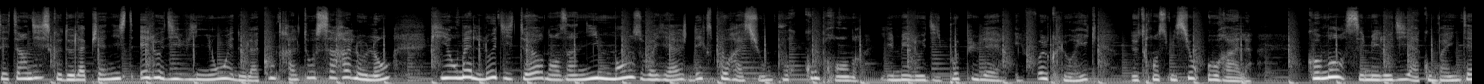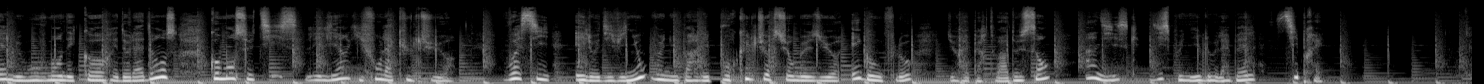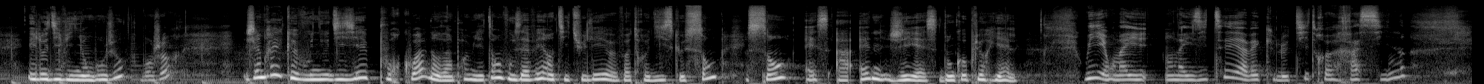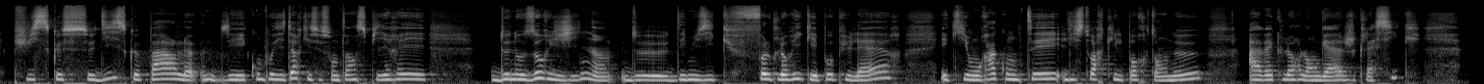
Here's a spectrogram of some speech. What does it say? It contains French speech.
c'est un disque de la pianiste Élodie Vignon et de la contralto Sarah Loland qui emmène l'auditeur dans un immense voyage d'exploration pour comprendre les mélodies populaires et folkloriques de transmission orale. Comment ces mélodies accompagnent-elles le mouvement des corps et de la danse? Comment se tissent les liens qui font la culture? Voici Elodie Vignon venue parler pour Culture sur mesure et Gongflow du répertoire de sang, un disque disponible au label Cyprès. Elodie Vignon, bonjour. Bonjour. J'aimerais que vous nous disiez pourquoi, dans un premier temps, vous avez intitulé euh, votre disque Sang, Sang, S-A-N-G-S, donc au pluriel. Oui, on a, on a hésité avec le titre Racine, puisque ce disque parle des compositeurs qui se sont inspirés de nos origines, de, des musiques folkloriques et populaires, et qui ont raconté l'histoire qu'ils portent en eux avec leur langage classique.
